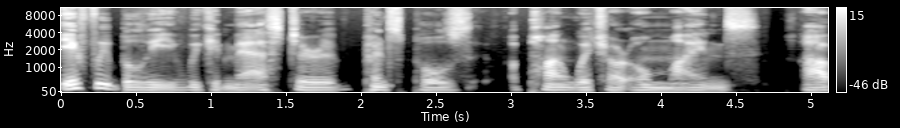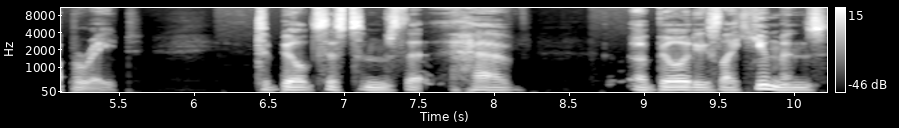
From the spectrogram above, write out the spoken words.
If we believe we can master principles upon which our own minds operate to build systems that have abilities like humans,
